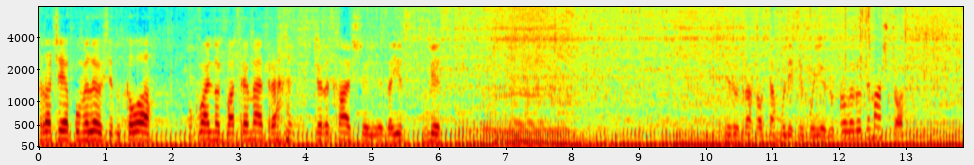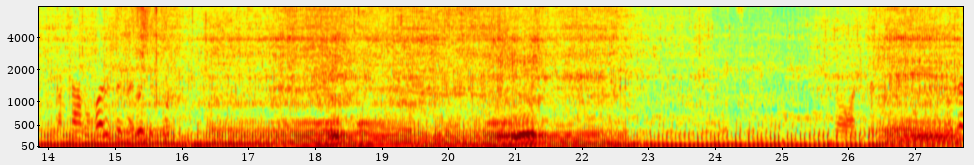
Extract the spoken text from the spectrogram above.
Коротше, я помилився, тут кова буквально 2-3 метри через хащі і заїзд в ліс. Їду трохи в лісі поїжджу. Тут нема що. Так само, може щось знайду якийсь путь. Вот. Тут же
